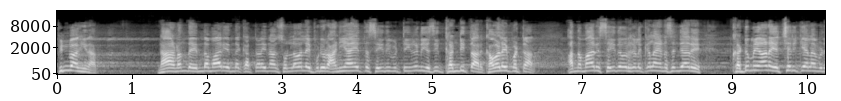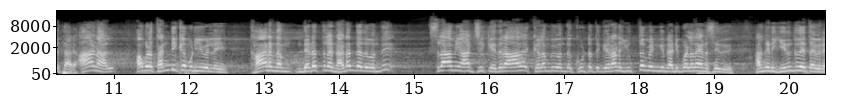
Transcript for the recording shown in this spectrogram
பின்வாங்கினார். நான் அந்த எந்த மாதிரி எந்த கட்டளை நான் சொல்லவில்லை. இப்படி ஒரு அநியாயத்தை செய்து விட்டீங்கன்னு யசீத் கண்டித்தார் கவலைப்பட்டார். அந்த மாதிரி செய்தவர்களுக்கெல்லாம் என்ன செஞ்சார்? கடுமையான எச்சரிக்கையெல்லாம் விடுத்தார். ஆனால் அவங்கள தண்டிக்க முடியவில்லை. காரணம் இந்த இடத்துல நடந்தது வந்து இஸ்லாமிய ஆட்சிக்கு எதிராக கிளம்பி வந்த கூட்டத்துக்கு எதிரான யுத்தம் என்கின்ற அடிப்படையில் தான் என்ன செய்தது? அங்கே இன்னைக்கு இருந்ததே தவிர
